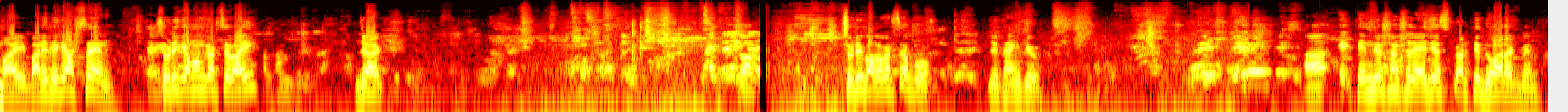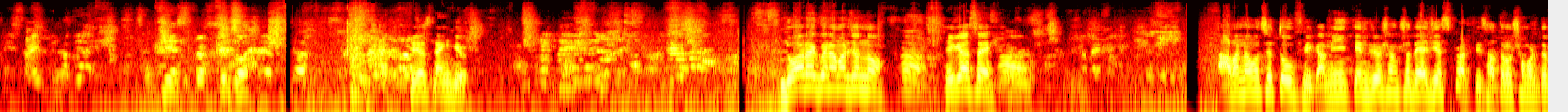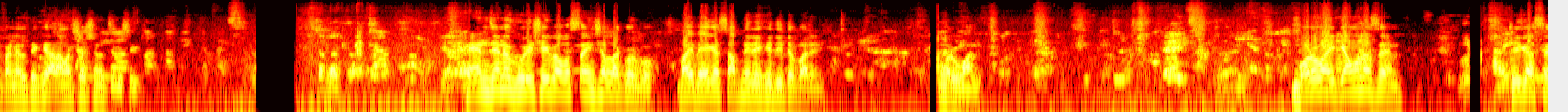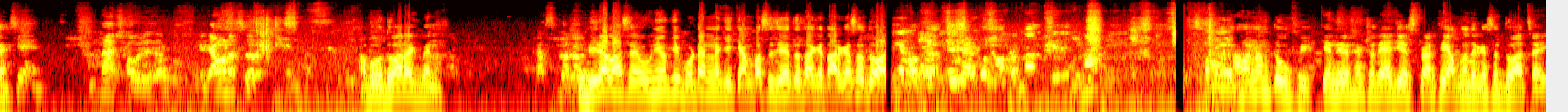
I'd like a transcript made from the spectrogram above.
ভাই বাড়ি থেকে আসছেন? ছুটি কেমন কাটছে ভাই? যাক। ছুটি ভালো কাটছে আপু? জি থ্যাংক ইউ কেন্দ্রীয় সংসদে এজিএস প্রার্থী দোয়া রাখবেন। ঠিক আছে থ্যাংক ইউ দোয়া রাখবেন আমার জন্য? ঠিক আছে? আমার নাম হচ্ছে তৌফিক। আমি কেন্দ্রীয় সংসদে এজিএস প্রার্থী ছাত্র সমর্থিত প্যানেল থেকে আর আমার শাসন হচ্ছে বেশি ফ্যান যেন ঘুরে সেই ব্যবস্থা ইনশাল্লাহ করব। ভাই ব্যাগ আছে আপনি রেখে দিতে পারেন। নাম্বার ওয়ান বড় ভাই কেমন আছেন? ঠিক আছে। না কেমন আপু দোয়া রাখবেন। বিড়াল আছে, উনিও কি ভোটার নাকি? ক্যাম্পাসে যেহেতু থাকে, তার কাছেও দোয়া। আমার নাম তৌফিক। কেন্দ্রীয় সংসদে এজিএস প্রার্থী আপনাদের কাছে দোয়া চাই।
